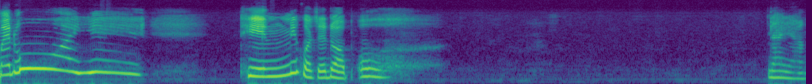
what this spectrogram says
มาด้วยเย่ทินนี่กว่าจะดอบโอ้ได้ยัง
